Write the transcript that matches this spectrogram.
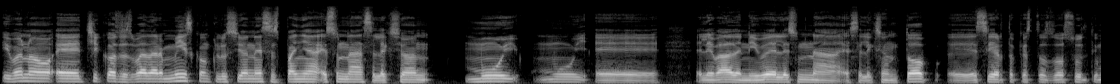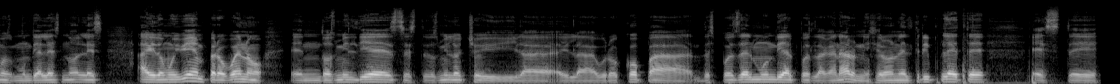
Y bueno, eh, chicos, les voy a dar mis conclusiones. España es una selección muy, muy elevada de nivel, es una selección top. Eh, es cierto que estos dos últimos mundiales no les ha ido muy bien, pero bueno, en 2010, este 2008 y la, y la Eurocopa después del mundial pues la ganaron, hicieron el triplete, este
